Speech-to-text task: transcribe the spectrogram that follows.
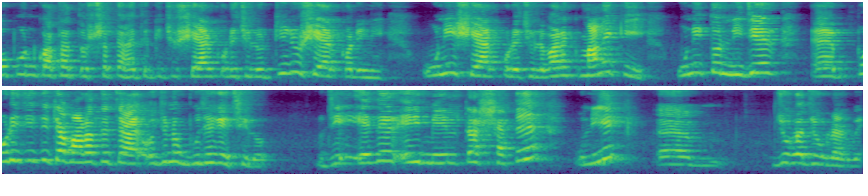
গোপন কথা তোর সাথে হয়তো কিছু শেয়ার করেছিল, টিনু শেয়ার করেনি, উনি শেয়ার করেছিল। মানে মানে কি? উনি তো নিজের পরিচিতিটা বাড়াতে চায়, ওই জন্য বুঝে গেছিল। যে এদের এই মেলটার সাথে উনি যোগাযোগ রাখবে।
